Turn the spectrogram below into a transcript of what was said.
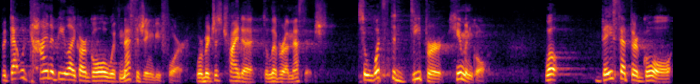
But that would kind of be like our goal with messaging before, where we're just trying to deliver a message. So, what's the deeper human goal? Well, they set their goal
